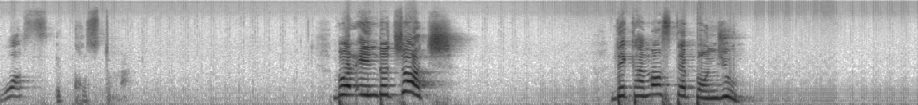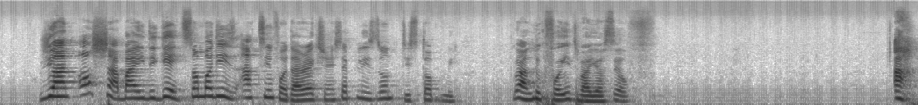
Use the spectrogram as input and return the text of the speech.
was a customer. But in the church, they cannot step on you. You're an usher by the gate. Somebody is asking for direction. You say, please don't disturb me. Go and look for it by yourself. Ah.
